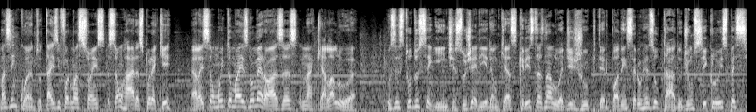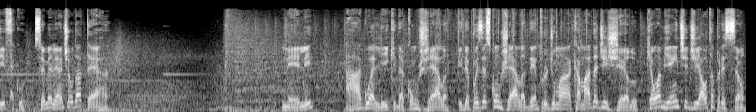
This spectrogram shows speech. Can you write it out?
Mas enquanto tais informações são raras por aqui, elas são muito mais numerosas naquela lua. Os estudos seguintes sugeriram que as cristas na lua de Júpiter podem ser o resultado de um ciclo específico, semelhante ao da Terra. Nele, a água líquida congela e depois descongela dentro de uma camada de gelo, que é um ambiente de alta pressão.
